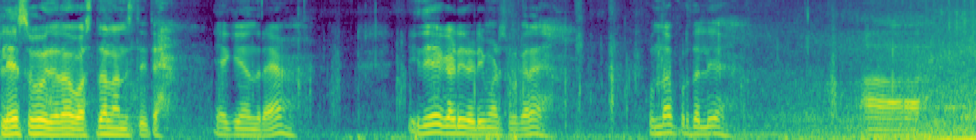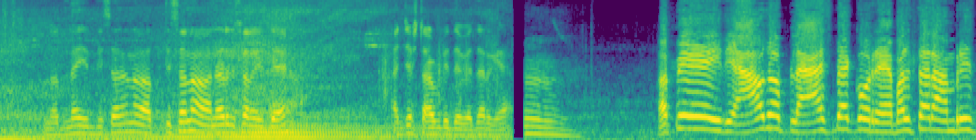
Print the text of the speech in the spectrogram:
ಪ್ಲೇಸು ಇದೆಲ್ಲ ಹೊಸ್ದಲ್ಲ ಅನ್ನಿಸ್ತೈತೆ. ಯಾಕೆ ಅಂದರೆ ಇದೇ ಗಾಡಿ ರೆಡಿ ಮಾಡಿಸ್ಬೇಕಾರೆ ಕುಂದಾಪುರದಲ್ಲಿ ಒಂದು ಹದಿನೈದು ದಿವಸನೋ ಹತ್ತು ದಿವಸನೋ ಹನ್ನೆರಡು ದಿವಸನೋ ಇದ್ದೆ. ಅಡ್ಜಸ್ಟ್ ಆಗ್ಬಿಟ್ಟಿದ್ದೆ ವೆದರ್ಗೆ ಅಪ್ಪಿ ಇದು ಯಾವ್ದೋ ಫ್ಲಾಶ್ ಬ್ಯಾಕ್ ರೆಬಲ್ ತರ ಅಂಬರೀಶ್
